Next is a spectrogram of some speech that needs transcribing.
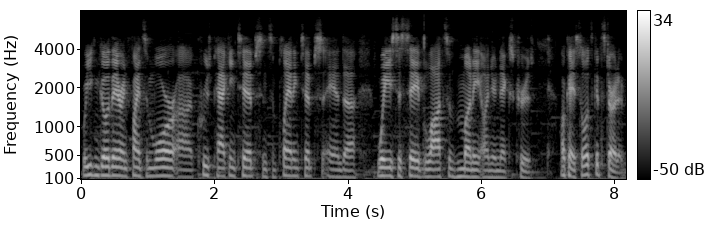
where you can go there and find some more uh, cruise packing tips and some planning tips and uh, ways to save lots of money on your next cruise. Okay, so let's get started.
